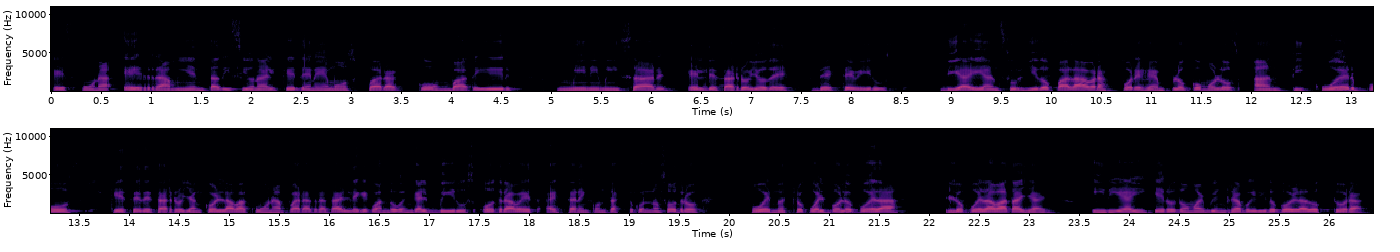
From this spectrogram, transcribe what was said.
es una herramienta adicional que tenemos para combatir, minimizar el desarrollo de, de este virus. De ahí han surgido palabras, por ejemplo, como los anticuerpos que se desarrollan con la vacuna para tratar de que cuando venga el virus otra vez a estar en contacto con nosotros, pues nuestro cuerpo lo pueda, lo pueda batallar. Y de ahí quiero tomar bien rapidito con la doctora.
